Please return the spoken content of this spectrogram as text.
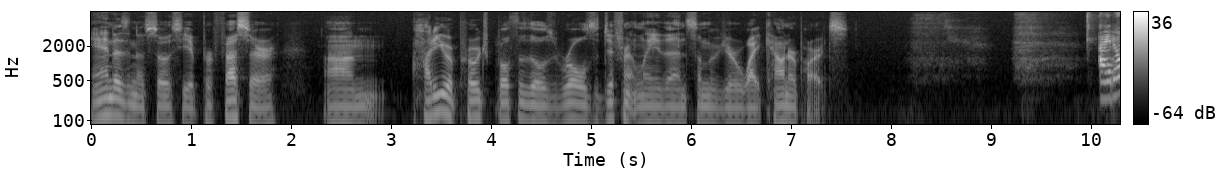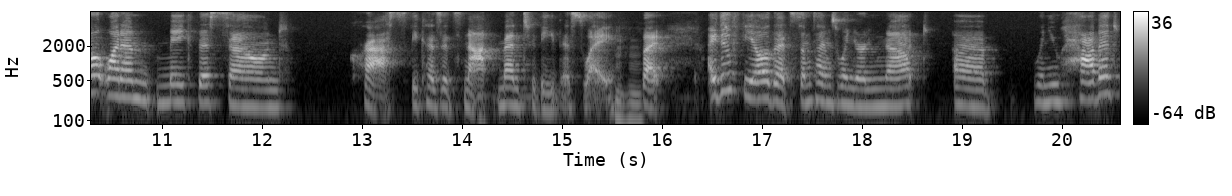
and as an associate professor? Um, how do you approach both of those roles differently than some of your white counterparts? I don't want to make this sound crass because it's not meant to be this way, mm-hmm. but I do feel that sometimes when you're not uh, when you haven't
